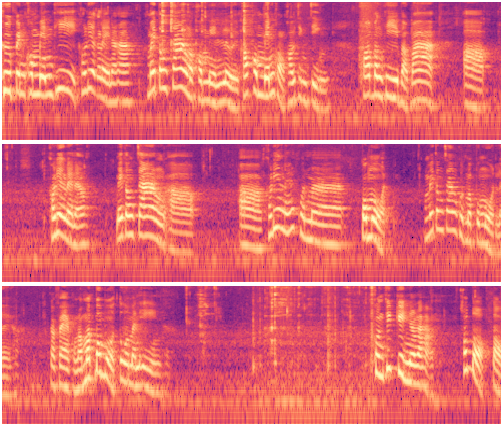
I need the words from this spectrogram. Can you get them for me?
คือเป็นคอมเมนต์ที่เขาเรียกอะไรนะคะ ไม่ต้องจ้างมาคอมเมนต์เลยเขาคอมเมนต์ของเขาจริง ๆ เพราะบางทีแบบว่าเขาเรียกอะไรนะ ไม่ต้องจ้างเขาเรียกอะไรนะคนมาโปรโมทไม่ต้องจ้างคนมาโปรโมทเลยค่ะ กาแฟของเรามาโปรโมทตัวมันเองค่ะ คนที่กินนั่นแหละค่ะเขาบอกต่อ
